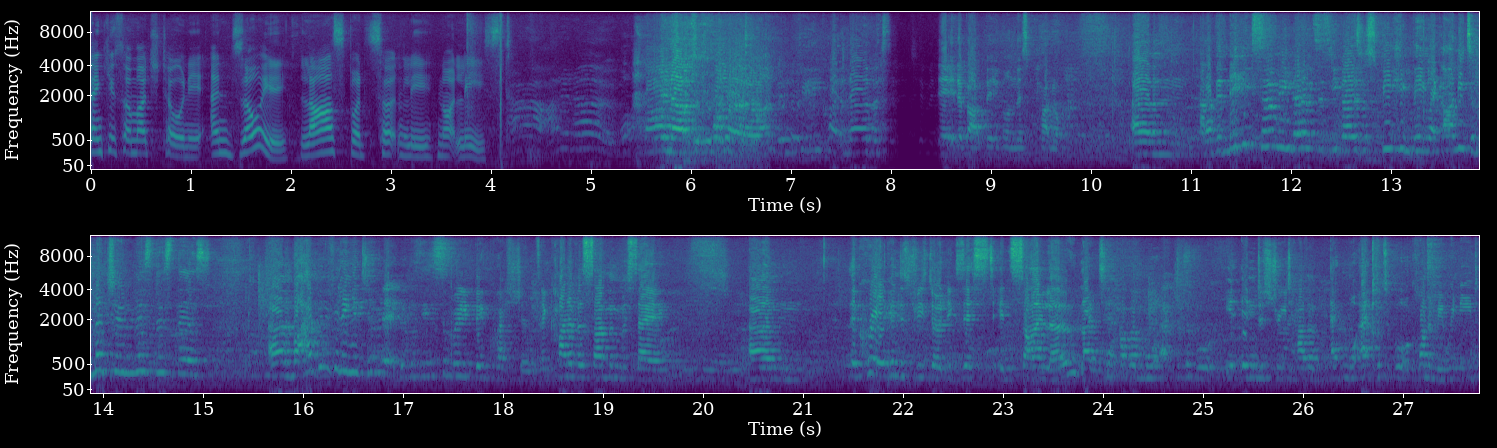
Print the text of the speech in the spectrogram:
Thank you so much, Tony. And Zoe, last but certainly not least. Ah, I don't know what lineup to follow. I've been feeling quite nervous and intimidated about being on this panel. Um, and I've been making so many notes as you guys were speaking, being like, oh, I need to mention this, this, this. Um, but I've been feeling intimidated because these are some really big questions. And kind of as Simon was saying, um, the creative industries don't exist in silo. Like to have a more equitable industry, to have a more equitable economy, we need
